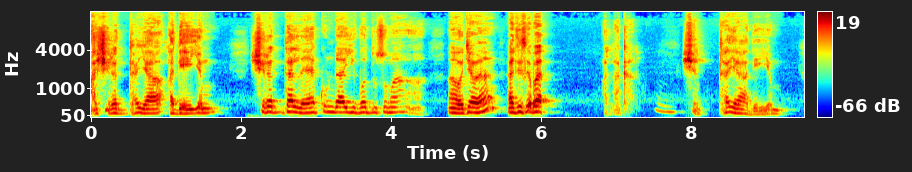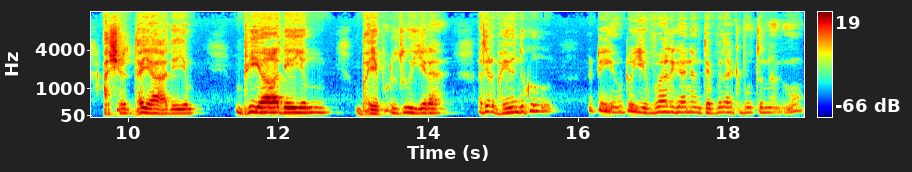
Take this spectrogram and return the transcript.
అశ్రద్ధయా అదేయం శ్రద్ధ లేకుండా ఇవ్వద్దు సుమా. వచ్చావా? అది తీసుకురా అలా కాదు. శ్రద్ధయా దేయం అశ్రద్ధయా దేయం భియాదేయం భయపడుతూ ఇయ్యరా? అదే భయం ఎందుకు అంటే ఏమిటో ఇవ్వాలి కానీ అంత ఇవ్వలేకపోతున్నాను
